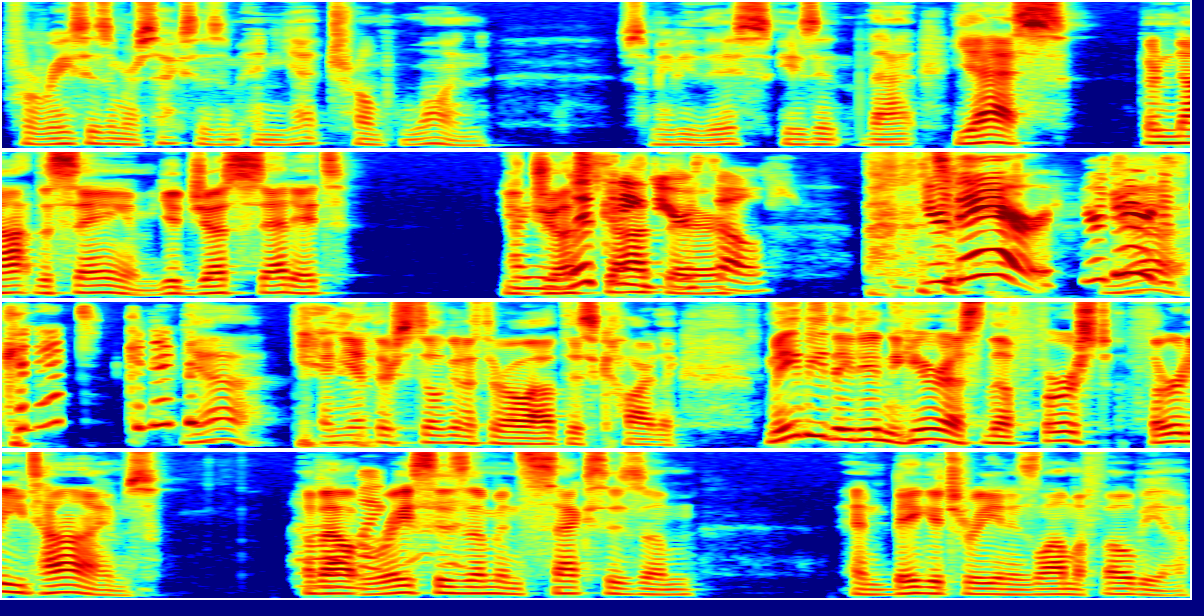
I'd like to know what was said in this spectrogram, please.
for racism or sexism, and yet Trump won. So maybe this isn't that. Yes, they're not the same. You just said it. You Are you just listening got to there. yourself? You're there. You're there. Yeah. Just connect. Connect. Yeah. And yet they're still going to throw out this card. Like maybe they didn't hear us the first 30 times about Oh racism and sexism and bigotry and Islamophobia.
